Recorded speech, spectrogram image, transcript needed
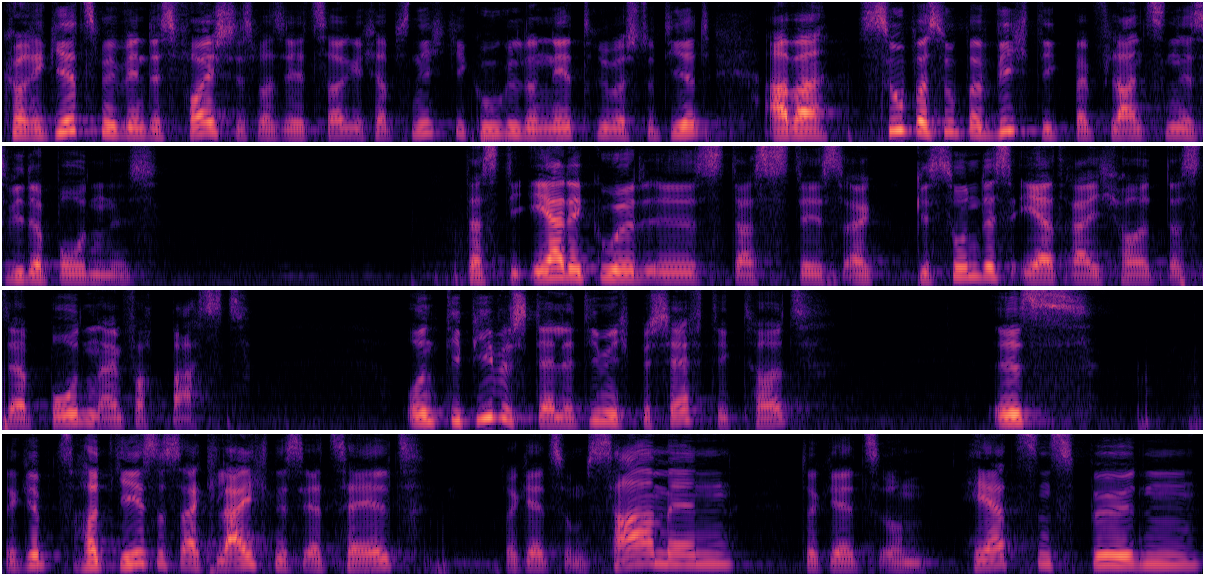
korrigiert es mir, wenn das falsch ist, was ich jetzt sage. Ich habe es nicht gegoogelt und nicht drüber studiert. Aber super, super wichtig bei Pflanzen ist, wie der Boden ist. Dass die Erde gut ist, dass das ein gesundes Erdreich hat, dass der Boden einfach passt. Und die Bibelstelle, die mich beschäftigt hat, ist, da gibt's, hat Jesus ein Gleichnis erzählt. Da geht es um Samen, da geht es um Herzensböden,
